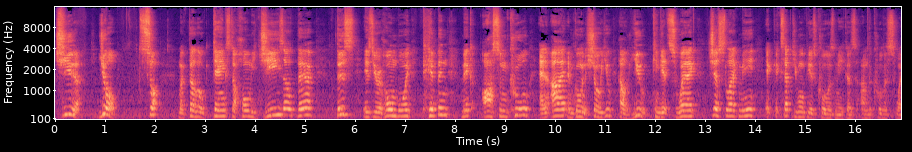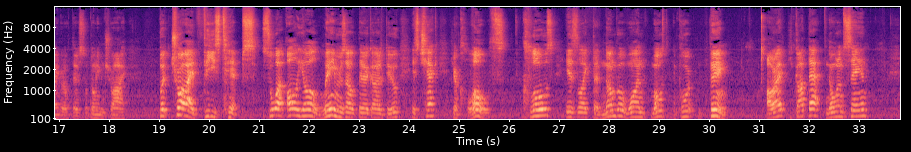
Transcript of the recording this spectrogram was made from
Cheaya! Yo! Sup, my fellow gangsta homie G's out there? This is your homeboy Pimpin' Make Awesome Cool, and I am going to show you how you can get swag just like me, except you won't be as cool as me because I'm the coolest swagger out there, so don't even try. But try these tips. So what all y'all lamers out there gotta do is check your clothes. Clothes is like the number one most important thing. Alright, you got that? Know what I'm saying?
